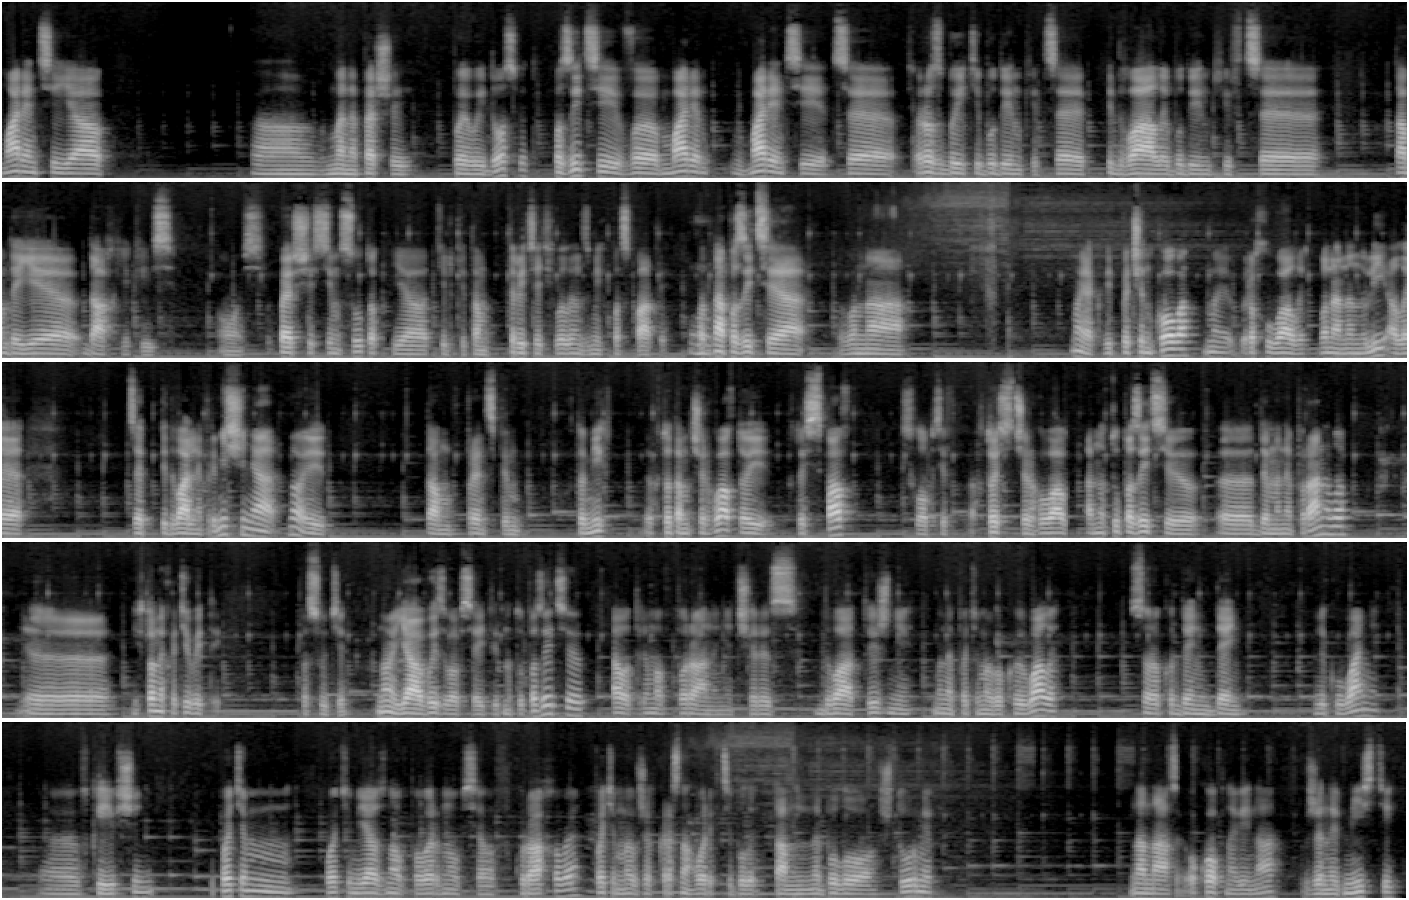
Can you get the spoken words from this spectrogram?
Мар'янці я е, в мене перший бойовий досвід. Позиції в, Мар'ян, в Мар'янці це розбиті будинки, це підвали будинків, це там, де є дах якийсь. Ось перші сім суток я тільки там 30 хвилин зміг поспати. Одна позиція, вона ну як відпочинкова. Ми рахували, вона на нулі, але це підвальне приміщення. Ну і там, в принципі, хто міг, хто там чергував, той хтось спав з хлопців, а хтось чергував. А на ту позицію, е, де мене поранило, е, ніхто не хотів йти. По суті, ну я визвався йти на ту позицію. Я отримав поранення через два тижні. Мене потім евакуювали. 41 день лікування е, в Київщині. Потім, потім я знов повернувся в Курахове. Потім ми вже в Красногорівці були. Там не було штурмів на нас. Окопна війна вже не в місті.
